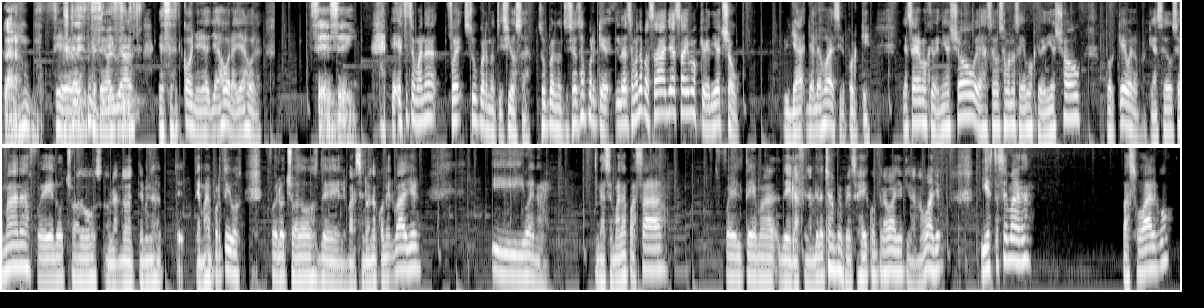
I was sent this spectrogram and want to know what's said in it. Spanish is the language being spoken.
Claro. sí, que te olvidas. Ese, coño, ya, ya es hora, ya es hora. Sí, sí. Esta semana fue súper noticiosa, súper noticiosa porque la semana pasada ya sabíamos que venía show. Ya, ya les voy a decir por qué. Ya sabíamos que venía show, ya hace dos semanas sabíamos que venía show. ¿Por qué? Bueno, porque hace dos semanas fue el 8 a 2, hablando de términos de temas deportivos, fue el 8 a 2 del Barcelona con el Bayern. Y bueno, la semana pasada fue el tema de la final de la Champions, PSG contra Bayern, que ganó Bayern. Y esta semana pasó algo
